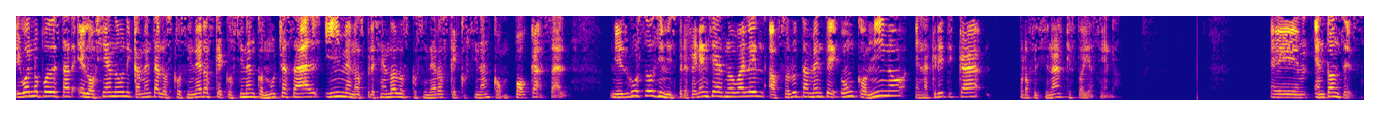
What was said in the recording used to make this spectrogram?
Igual no puedo estar elogiando únicamente a los cocineros que cocinan con mucha sal y menospreciando a los cocineros que cocinan con poca sal. Mis gustos y mis preferencias no valen absolutamente un comino en la crítica profesional que estoy haciendo. Eh, entonces,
